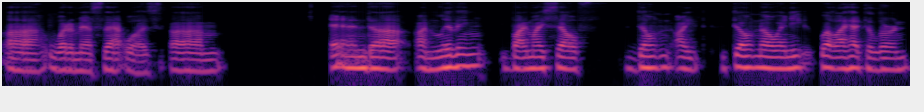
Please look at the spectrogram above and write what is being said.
Uh, what a mess that was. Um, and uh, I'm living by myself. Don't I don't know any, well, I had to learn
